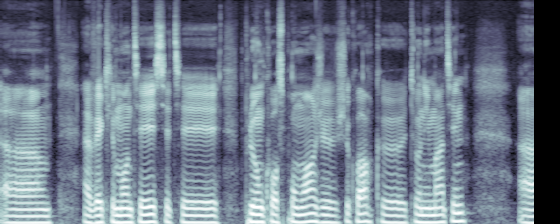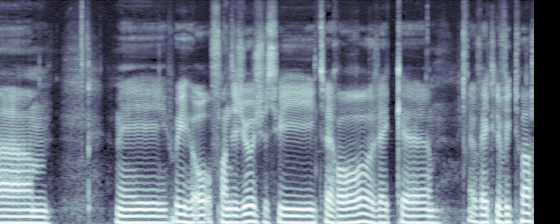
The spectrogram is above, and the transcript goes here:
euh, avec le montée, c'était plus une course pour moi, je, je crois, que Tony Martin. Euh, mais oui, au fin des jours, je suis très heureux avec, euh, avec la victoire.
